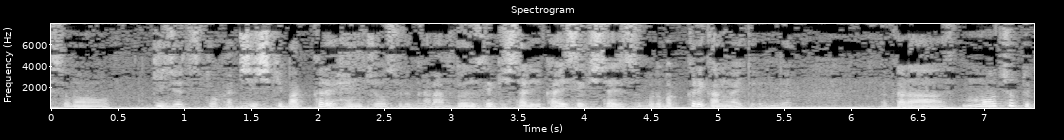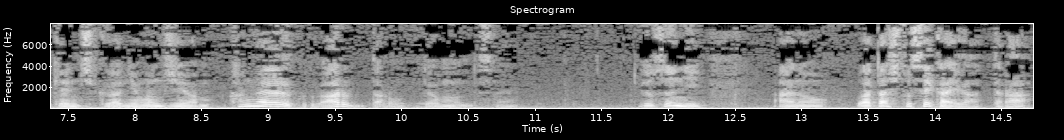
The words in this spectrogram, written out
その技術とか知識ばっかり変調するから分析したり解析したりすることばっかり考えてるんで。だからもうちょっと建築は日本人は考えられることがあるんだろうって思うんですね。要するにあの私と世界があったら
